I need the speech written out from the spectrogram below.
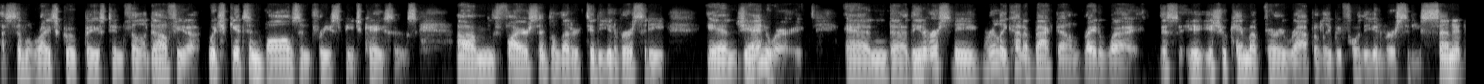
a civil rights group based in Philadelphia, which gets involved in free speech cases. Um, FIRE sent a letter to the university in January, and uh, the university really kind of backed down right away. This issue came up very rapidly before the university senate.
